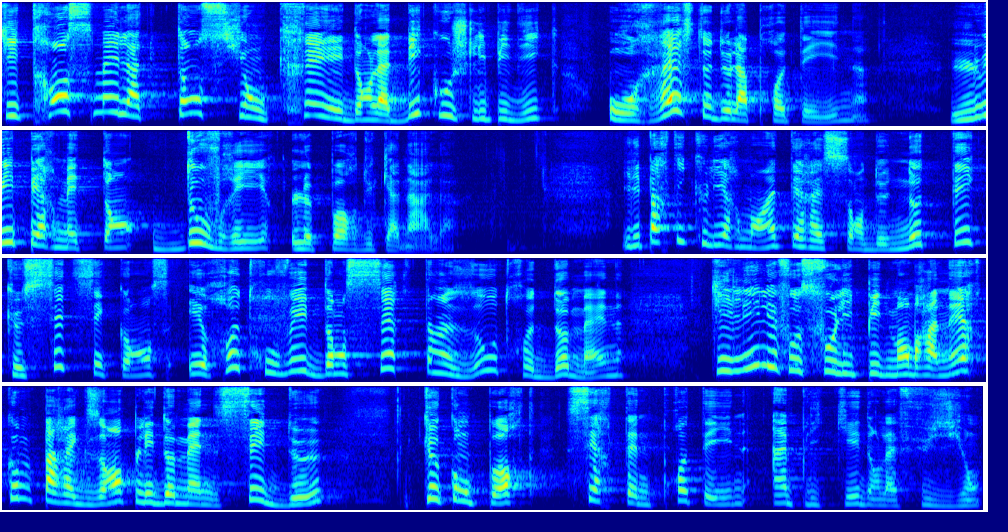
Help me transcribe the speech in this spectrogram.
qui transmet la tension créée dans la bicouche lipidique au reste de la protéine, lui permettant d'ouvrir le port du canal. Il est particulièrement intéressant de noter que cette séquence est retrouvée dans certains autres domaines qui lient les phospholipides membranaires, comme par exemple les domaines C2 que comportent certaines protéines impliquées dans la fusion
